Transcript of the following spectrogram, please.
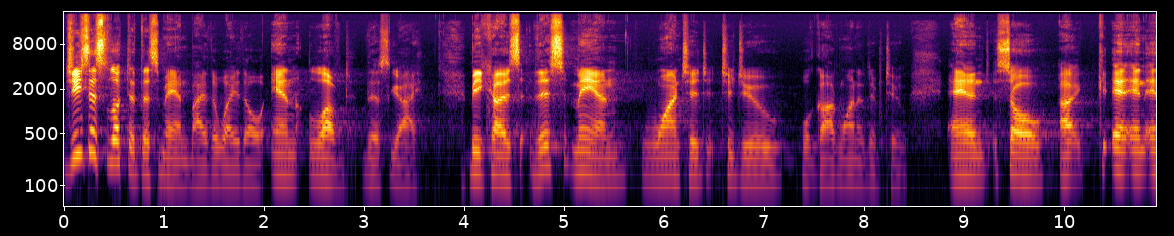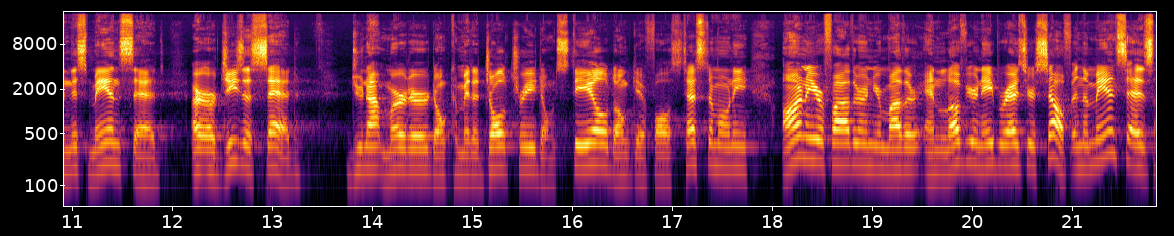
Jesus looked at this man, by the way, though, and loved this guy because this man wanted to do what God wanted him to. And so, uh, and, and this man said, or Jesus said, do not murder, don't commit adultery, don't steal, don't give false testimony, honor your father and your mother, and love your neighbor as yourself. And the man says,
